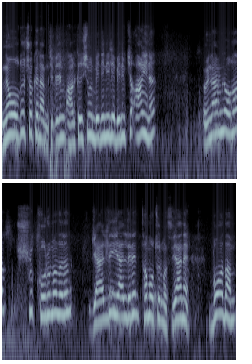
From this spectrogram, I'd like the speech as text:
ne olduğu çok önemli. Benim arkadaşımın bedeniyle benimki aynı. Önemli olan şu korumaların geldiği yerlerin tam oturması. Yani bu adam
